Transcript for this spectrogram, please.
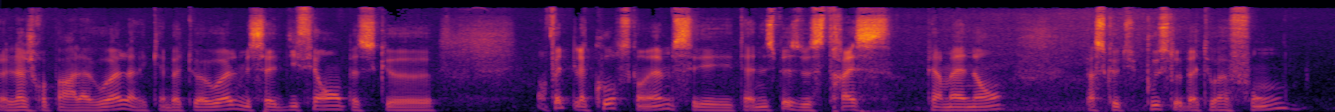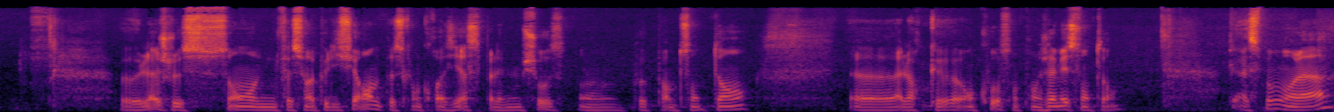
Euh, là, je repars à la voile avec un bateau à voile, mais ça va être différent parce que, en fait, la course, quand même, c'est une espèce de stress permanent parce que tu pousses le bateau à fond, euh, là, je le sens d'une façon un peu différente parce qu'en croisière, c'est pas la même chose. On peut prendre son temps, euh, alors qu'en course, on prend jamais son temps. À ce moment-là,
